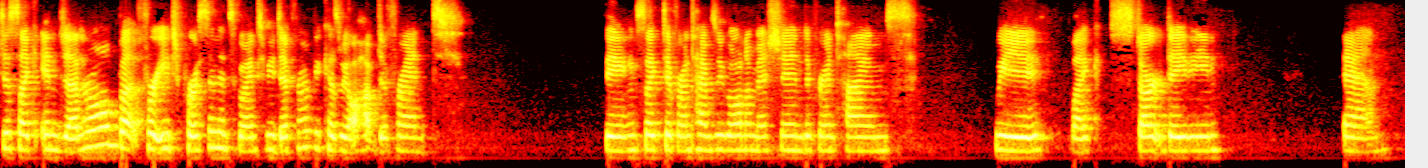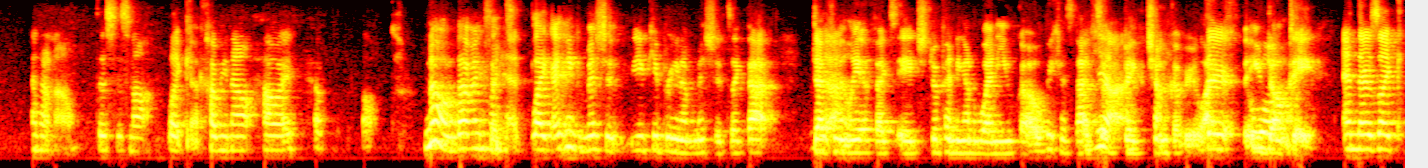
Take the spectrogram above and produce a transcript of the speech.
just like in general, but for each person it's going to be different because we all have different things, like different times we go on a mission, different times we like start dating and I don't know. This is not like coming out how I have thought. No, that makes sense. head. Like I think mission. You keep bringing up missions like that. Yeah. Definitely affects age depending on when you go because that's Yeah. a big chunk of your life There- that you well, don't date. and there's like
